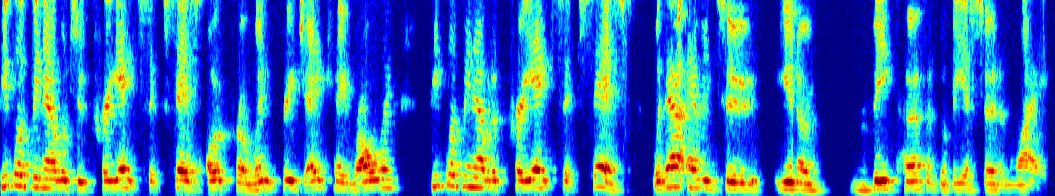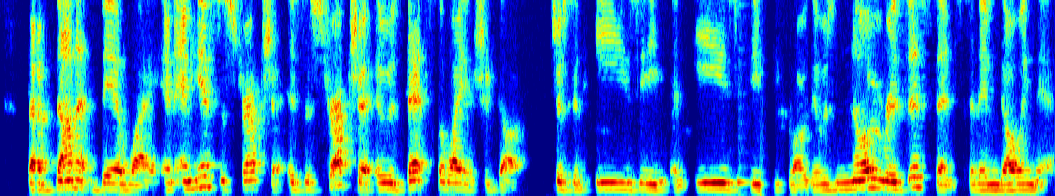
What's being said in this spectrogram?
people have been able to create success, Oprah Winfrey, J.K. Rowling, people have been able to create success without having to, you know, be perfect or be a certain way. They've done it their way. And, and here's the structure, is the structure, it was, that's the way it should go just an easy, an easy flow. There was no resistance to them going there.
